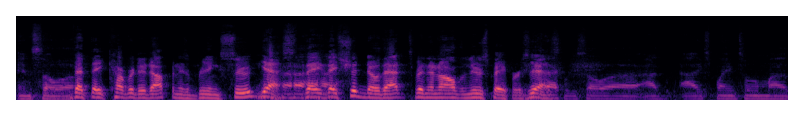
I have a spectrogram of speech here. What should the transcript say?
and so uh, That they covered it up and is being sued. Yes, they, they should know that. It's been in all the newspapers. Yes. Exactly. So uh, I, I explained to him my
